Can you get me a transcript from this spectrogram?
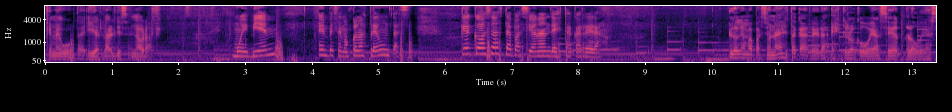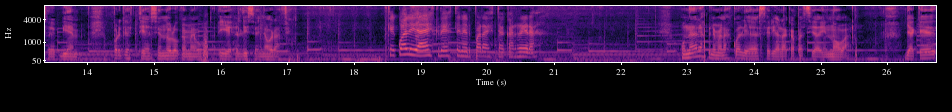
que me gusta y es la del diseño gráfico. Muy bien, empecemos con las preguntas. ¿Qué cosas te apasionan de esta carrera? Lo que me apasiona de esta carrera es que lo que voy a hacer lo voy a hacer bien, porque estoy haciendo lo que me gusta y es el diseño gráfico. ¿Qué cualidades crees tener para esta carrera? Una de las primeras cualidades sería la capacidad de innovar, ya que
